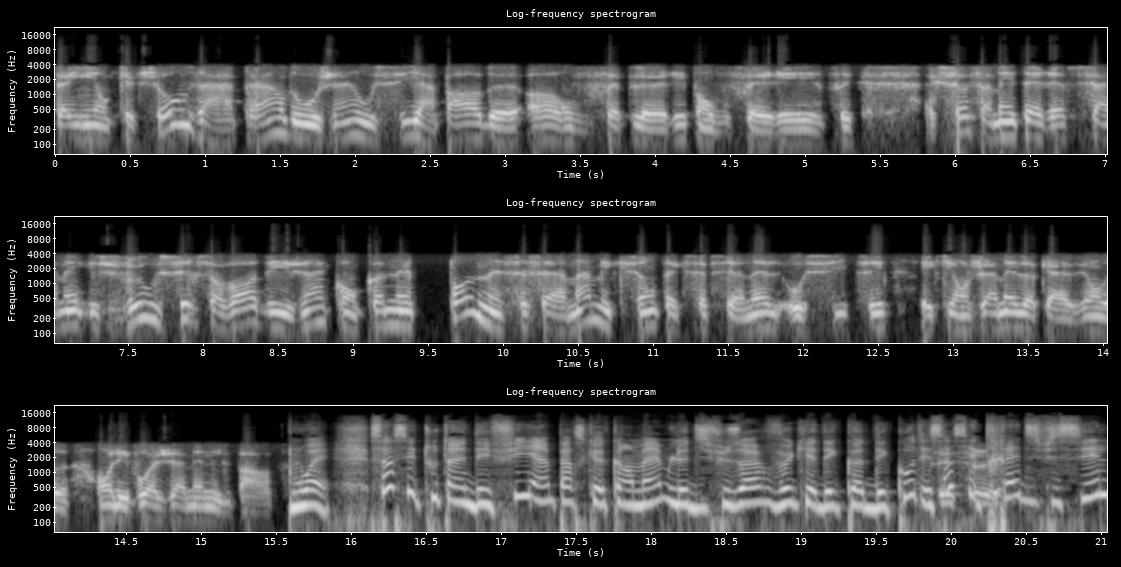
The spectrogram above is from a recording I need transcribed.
ben, ils ont quelque chose à apprendre aux gens aussi, à part de Ah, on vous fait pleurer puis on vous fait rire. Ça, ça m'intéresse. Ça je veux aussi recevoir des gens qu'on connaît pas nécessairement, mais qui sont exceptionnels aussi, tu sais, et qui ont jamais l'occasion de. On les voit jamais nulle part. Ouais, ça c'est tout un défi hein, parce que quand même le diffuseur veut qu'il y ait des codes d'écoute et ça C'est très difficile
